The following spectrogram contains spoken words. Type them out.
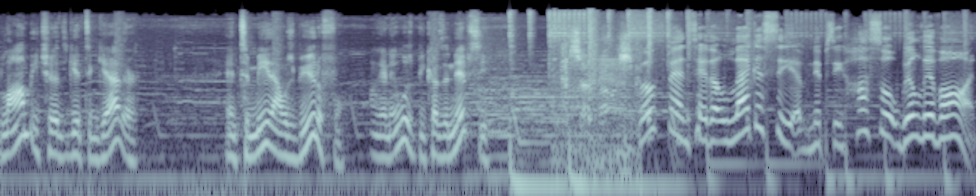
Long Beach hoods get together. And to me, that was beautiful. And it was because of Nipsey. Both men say the legacy of Nipsey Hussle will live on.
